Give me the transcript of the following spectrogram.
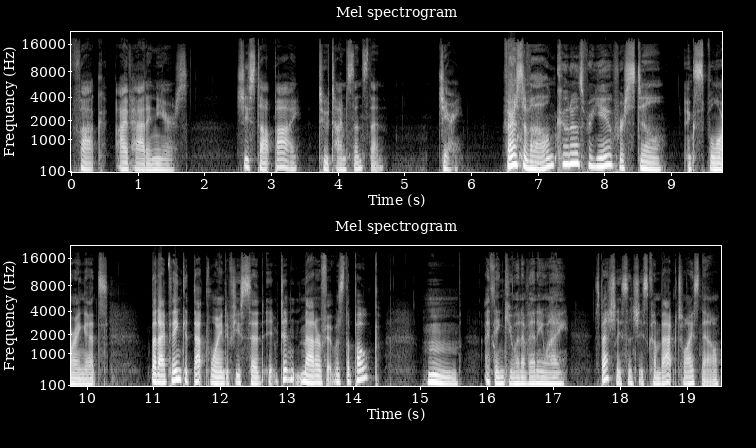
fuck I've had in years. She stopped by two times since then. Jerry. First of all, kudos for you for still exploring it. But I think at that point, if you said it didn't matter if it was the Pope, hmm, I think you would have anyway, especially since she's come back twice now.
